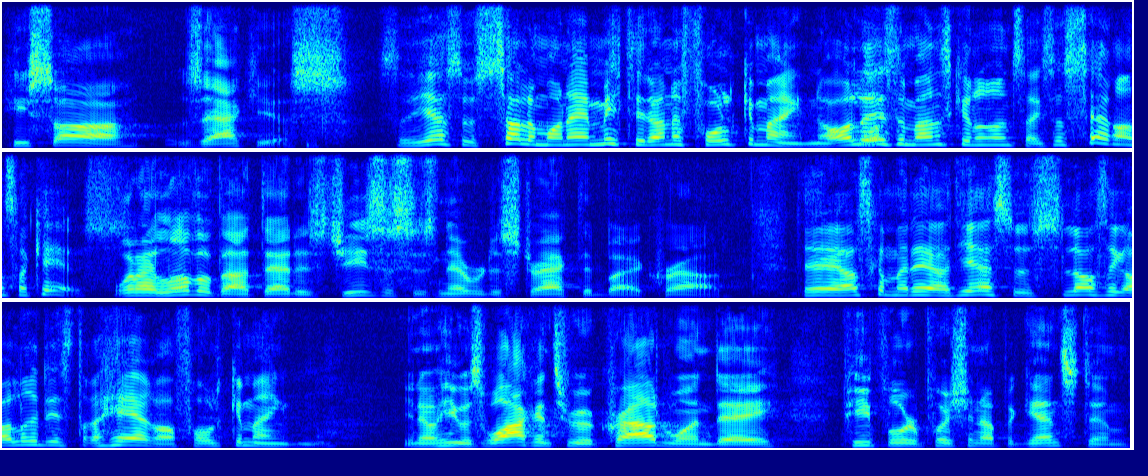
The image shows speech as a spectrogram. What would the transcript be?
he saw Zacchaeus. Så Jesus, selv om han er midt i denne folkemengden og alle disse menneskene rundt seg, så ser han Sakkeus. What I love about that is Jesus is never distracted by a crowd. Det jeg elsker med det, at Jesus lar seg aldri distrahere av folkemengdene. You know, he was walking through a crowd one day, people were pushing up against him,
